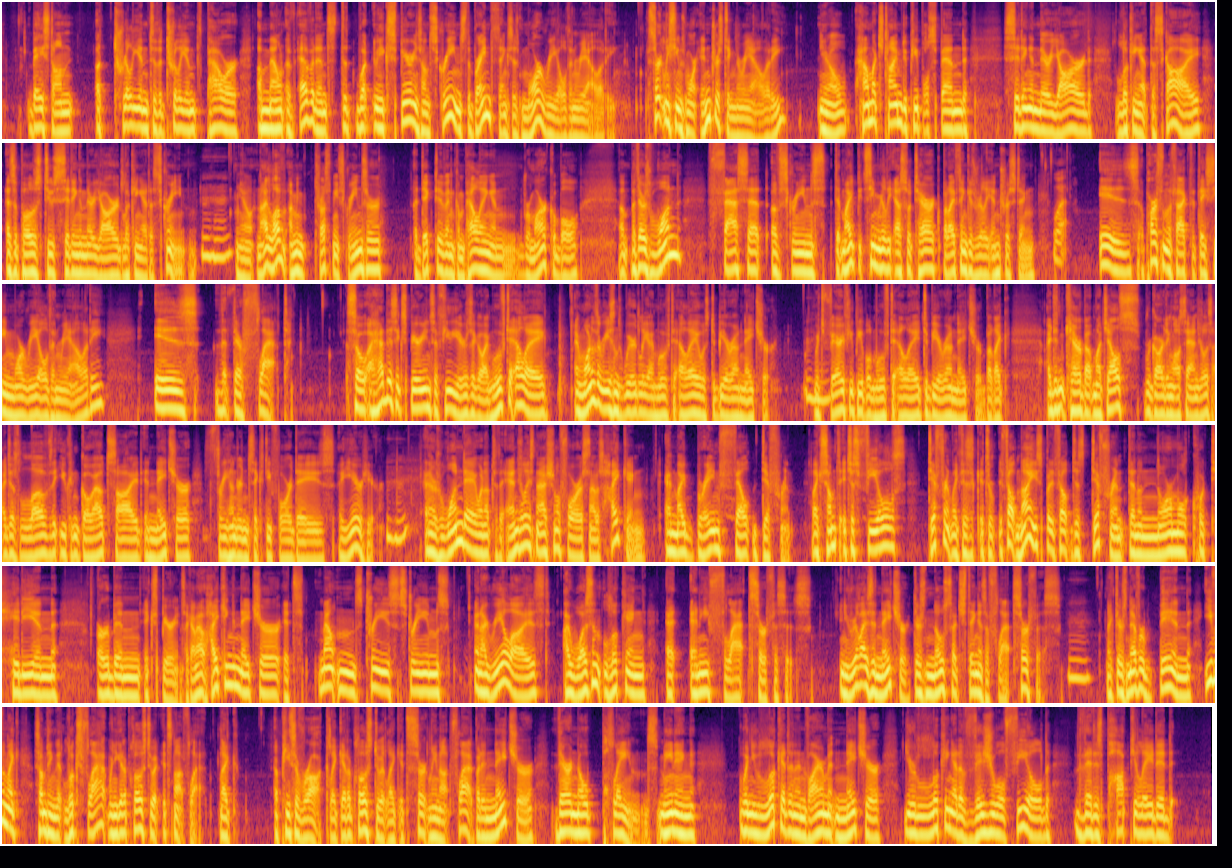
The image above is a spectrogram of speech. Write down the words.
based on a trillion to the trillionth power amount of evidence that what we experience on screens the brain thinks is more real than reality. Certainly seems more interesting than reality. You know how much time do people spend sitting in their yard looking at the sky as opposed to sitting in their yard looking at a screen? You know and i love i mean trust me screens are addictive and compelling and remarkable. Um, but there's one facet of screens that might be, seem really esoteric but i think is really interesting What? is apart from the fact that they seem more real than reality is that they're flat so I had this experience a few years ago. I moved to LA, and one of the reasons, weirdly, I moved to LA was to be around nature, which mm-hmm. very few people move to LA to be around nature. But like, I didn't care about much else regarding Los Angeles. I just love that you can go outside in nature 364 days a year here. Mm-hmm. And there's one day I went up to the Angeles National Forest and I was hiking, and my brain felt different. Like something, it just feels different. Like this, it's a, it felt nice, but it felt just different than a normal quotidian urban experience. Like I'm out hiking in nature. It's mountains, trees, streams, and I realized I wasn't looking at any flat surfaces. And you realize in nature, there's no such thing as a flat surface. Mm. Like there's never been even like something that looks flat when you get up close to it, it's not flat. Like a piece of rock, like get up close to it, like it's certainly not flat. But in nature, there are no planes, meaning when you look at an environment in nature, you're looking at a visual field that is populated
